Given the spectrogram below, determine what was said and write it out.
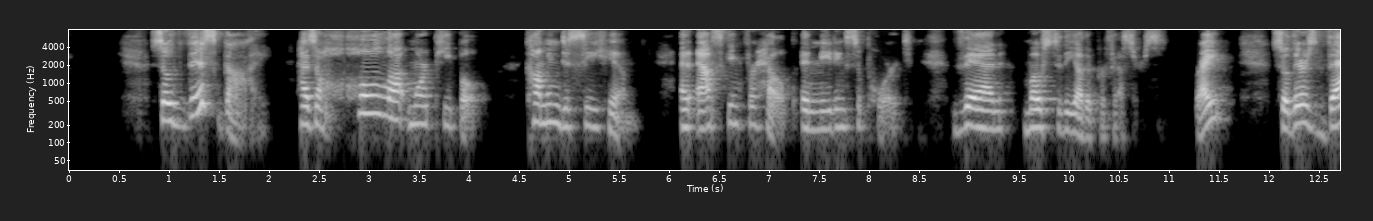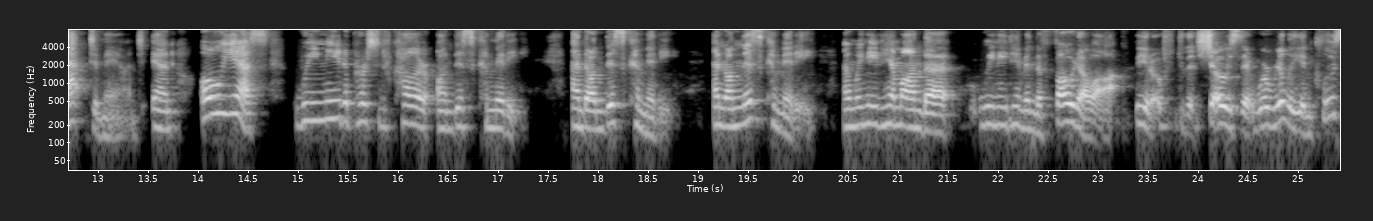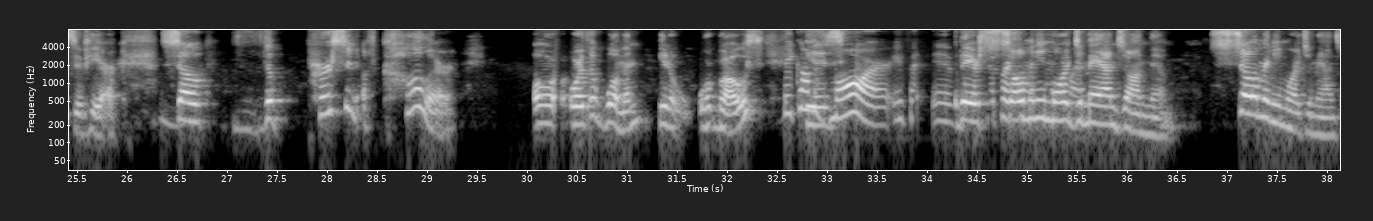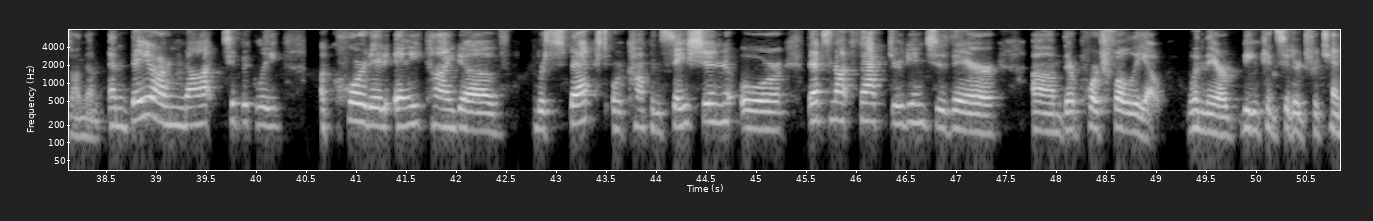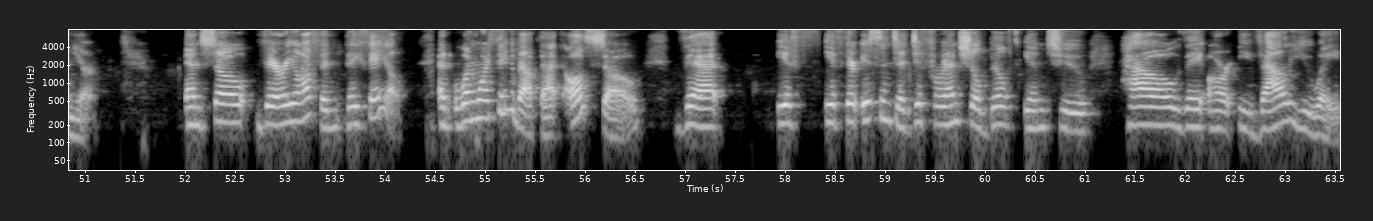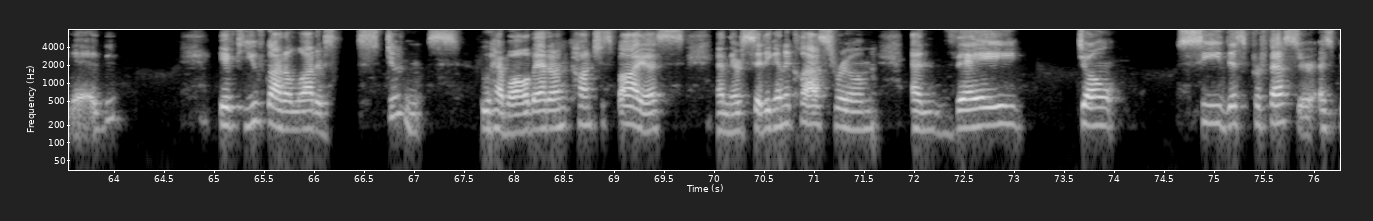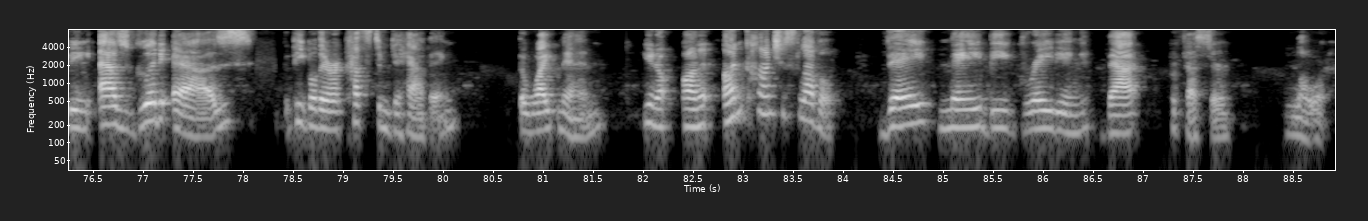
So this guy has a whole lot more people coming to see him and asking for help and needing support than most of the other professors, right? So there's that demand. And oh, yes, we need a person of color on this committee and on this committee and on this committee. And we need him on the, we need him in the photo op, you know, that shows that we're really inclusive here. Mm-hmm. So the person of color or or the woman, you know, or both, becomes is, more. If, if there's the so many more demands on them, so many more demands on them, and they are not typically accorded any kind of respect or compensation, or that's not factored into their um, their portfolio when they're being considered for tenure. And so, very often they fail. And one more thing about that, also, that if if there isn't a differential built into how they are evaluated if you've got a lot of students who have all that unconscious bias and they're sitting in a classroom and they don't see this professor as being as good as the people they're accustomed to having the white men you know on an unconscious level they may be grading that professor lower.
